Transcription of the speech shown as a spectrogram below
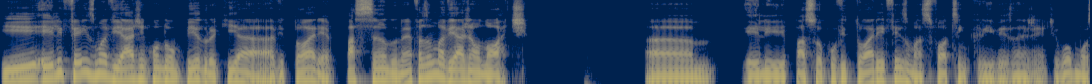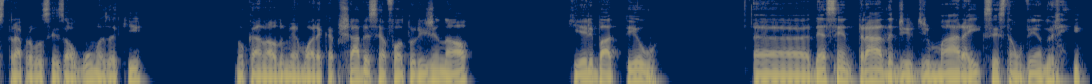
E ele fez uma viagem com Dom Pedro aqui a, a Vitória, passando, né? Fazendo uma viagem ao norte. Uh, ele passou por Vitória e fez umas fotos incríveis, né, gente? Eu vou mostrar para vocês algumas aqui no canal do Memória Capixaba. Essa é a foto original que ele bateu uh, dessa entrada de, de mar aí que vocês estão vendo ali.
